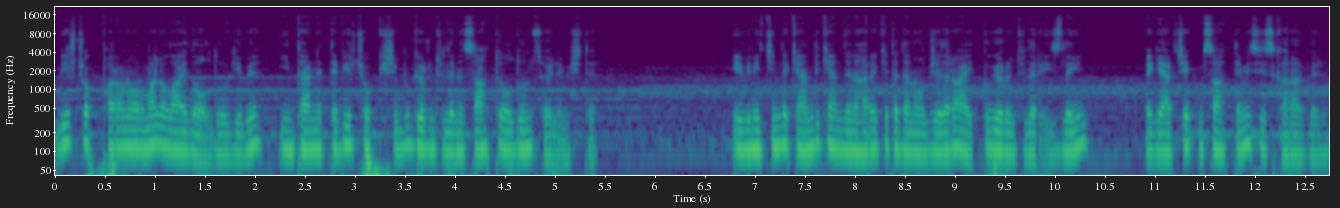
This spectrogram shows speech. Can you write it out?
Birçok paranormal olayda olduğu gibi internette birçok kişi bu görüntülerin sahte olduğunu söylemişti. Evin içinde kendi kendine hareket eden objelere ait bu görüntüleri izleyin ve gerçek mi sahte mi siz karar verin.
